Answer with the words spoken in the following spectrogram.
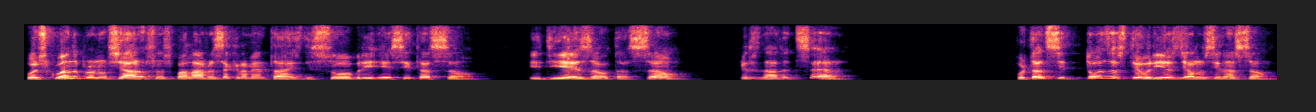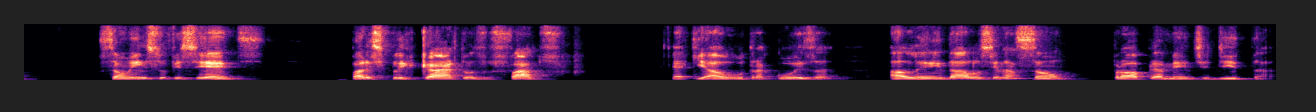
Pois quando pronunciaram suas palavras sacramentais de sobre-excitação e de exaltação, eles nada disseram. Portanto, se todas as teorias de alucinação são insuficientes para explicar todos os fatos, é que há outra coisa além da alucinação propriamente dita.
